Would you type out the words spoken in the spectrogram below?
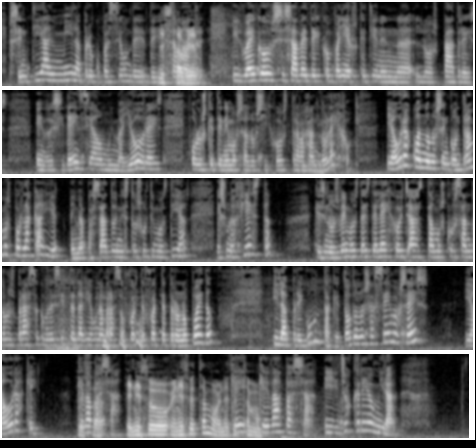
Sentía en mí la preocupación de, esa madre. Y luego se sabe de compañeros que tienen eh, los padres en residencia o muy mayores, o los que tenemos a los hijos trabajando lejos. Y ahora cuando nos encontramos por la calle, y me ha pasado en estos últimos días, es una fiesta que si nos vemos desde lejos ya estamos cruzando los brazos, como decir, te daría un abrazo fuerte, fuerte, pero no puedo. Y la pregunta que todos nos hacemos es, ¿y ahora qué? ¿Qué va a pasar? En eso, en eso estamos, en eso ¿Qué, estamos. ¿Qué va a pasar? Y yo creo, mira,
